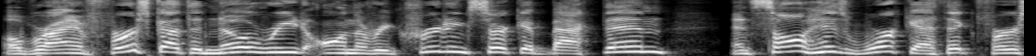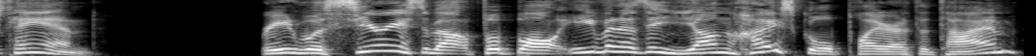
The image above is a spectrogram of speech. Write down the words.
O'Brien first got to know Reid on the recruiting circuit back then and saw his work ethic firsthand. Reid was serious about football even as a young high school player at the time,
